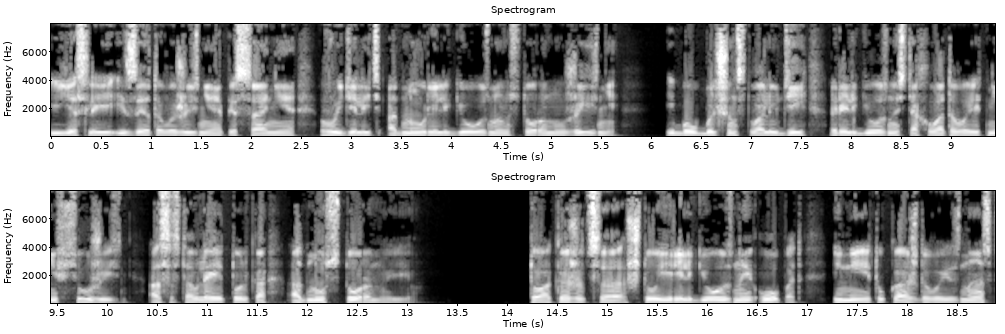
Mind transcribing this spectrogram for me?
И если из этого жизнеописания выделить одну религиозную сторону жизни, ибо у большинства людей религиозность охватывает не всю жизнь, а составляет только одну сторону ее, то окажется, что и религиозный опыт имеет у каждого из нас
